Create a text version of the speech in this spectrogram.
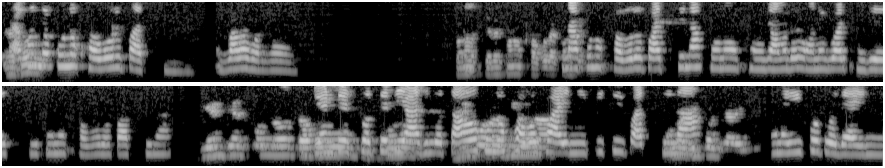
এখন তো কোনো খবর পাচ্ছি না। বাবা বল বাবা। কোনো ছেলের কোনো খবর না কোনো খবরও পাচ্ছি না কোনো খোঁজ আমাদের অনেকবার খুঁজে এসেছি কোনো খবরও পাচ্ছি না। টেস্ট করতে দিয়ে আসলো তাও কোনো খবর পাইনি কিছুই পাচ্ছি না। কোনো রিপোর্টও দেয়নি।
